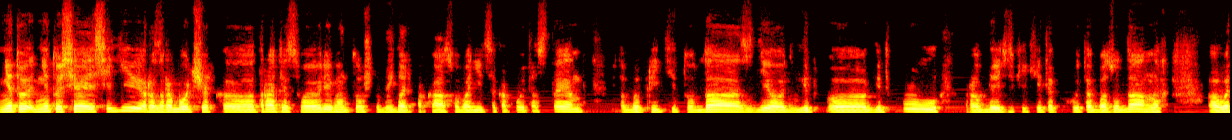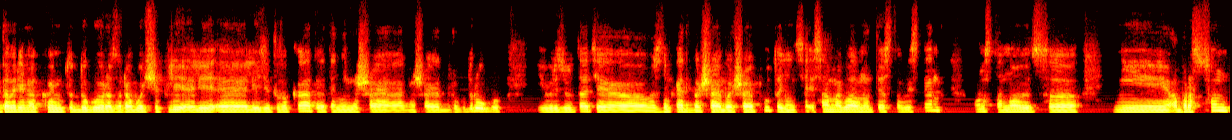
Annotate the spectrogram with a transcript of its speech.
Нету, нету CI-CD, разработчик э, тратит свое время на то, чтобы ждать, пока освободится какой-то стенд, чтобы прийти туда, сделать git, э, проапдейтить какие-то, какую-то базу данных. Э, в это время какой-нибудь другой разработчик э, лезет в выкатывает, они мешают, мешают друг другу, и в результате э, возникает большая-большая путаница. И самое главное, тестовый стенд, он становится не образцом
